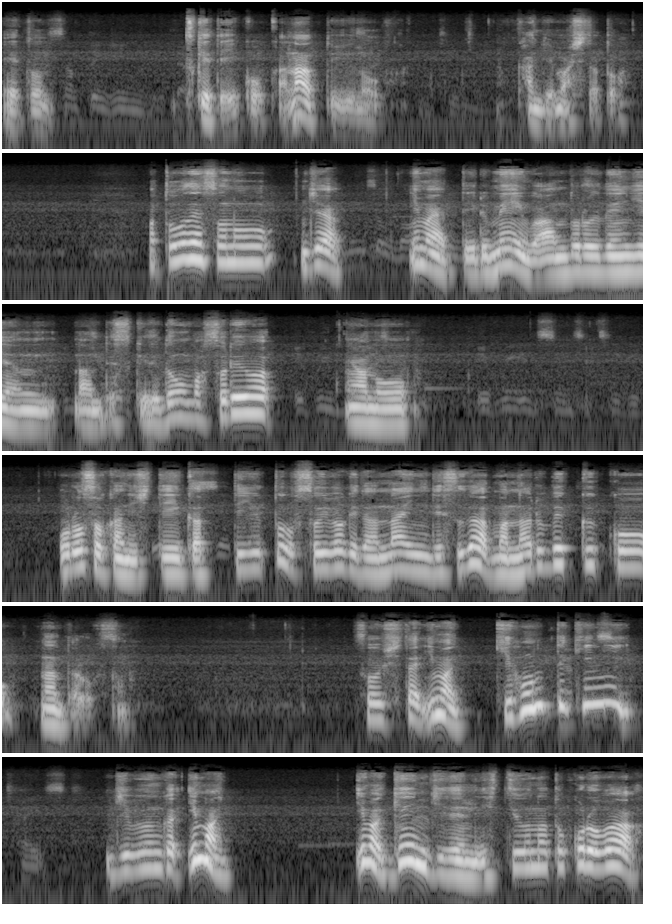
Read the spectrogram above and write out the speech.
えーと、つけていこうかなというのを感じましたと。まあ、当然そのじゃあ今やっているメインは Android エンジニアなんですけれども、まあ、それはあのおろそかにしていいかっていうとそういうわけではないんですが、まあ、なるべくこうなんだろうそのそうした今基本的に自分が今今現時点で必要なところは、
